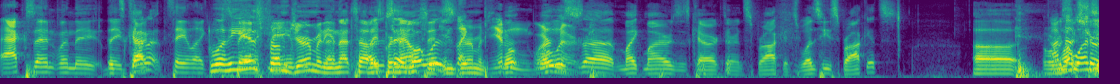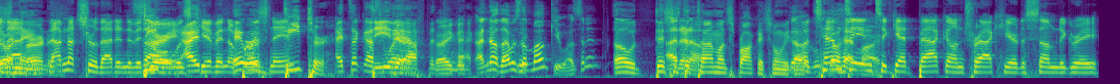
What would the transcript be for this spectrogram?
accent when they they talk, kinda- say like. Well, he is from Germany, and stuff. that's how they was gonna say, pronounce it was- in like German. What, what was uh, Mike Myers' character in Sprockets? Was he Sprockets? Uh, I'm not sure his that. I'm not sure that individual Sorry, was I- given a It birth was name. Dieter. I took us way off the Very track. good. I know that was the monkey, wasn't it? Oh, this I is don't the know. time on Sprockets when we Go- don't. go ahead, Attempting to get back on track here to some degree.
